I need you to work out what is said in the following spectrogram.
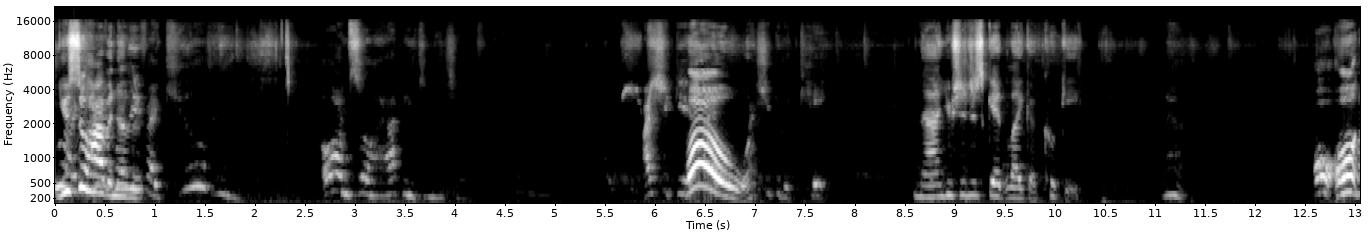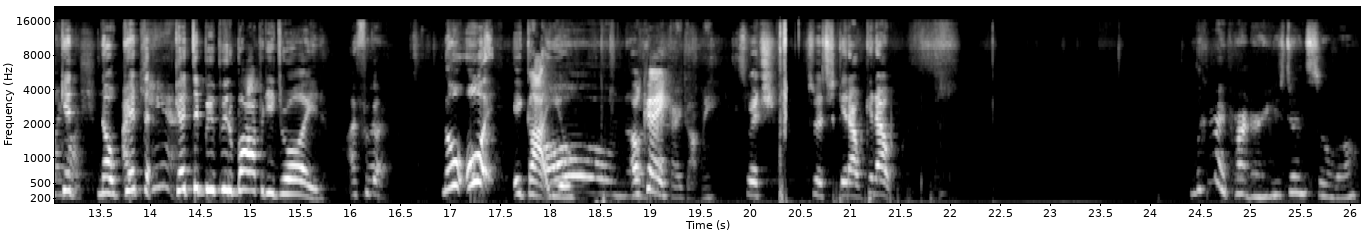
You still I have another- believe I killed him. Oh, I'm so happy to myself. I should get. Whoa! I should get a cake. Nah, you should just get like a cookie. Mm. Oh, oh, Oh, my get gosh. no, I get the can't. get the beepity boppity droid. I forgot. No, oh, it, got you. Oh no! Okay. that guy got me. Switch, switch, get out, get out. Look at my partner. He's doing so well.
